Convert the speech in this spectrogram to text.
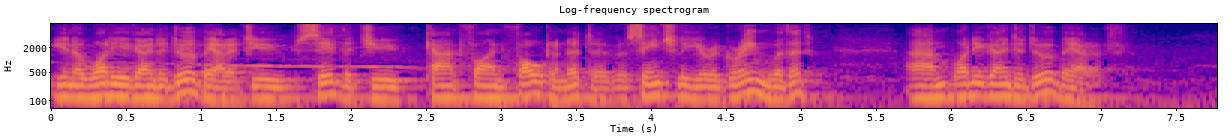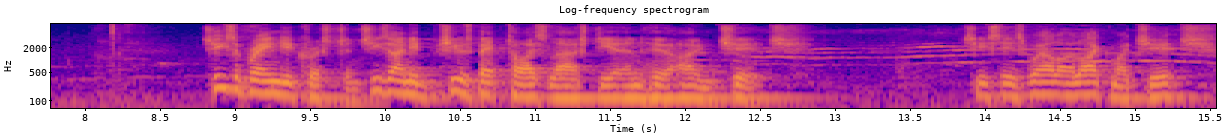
you know, what are you going to do about it? You said that you can't find fault in it. Essentially, you're agreeing with it. Um, what are you going to do about it?" She's a brand new Christian. She's only she was baptised last year in her own church. She says, "Well, I like my church."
